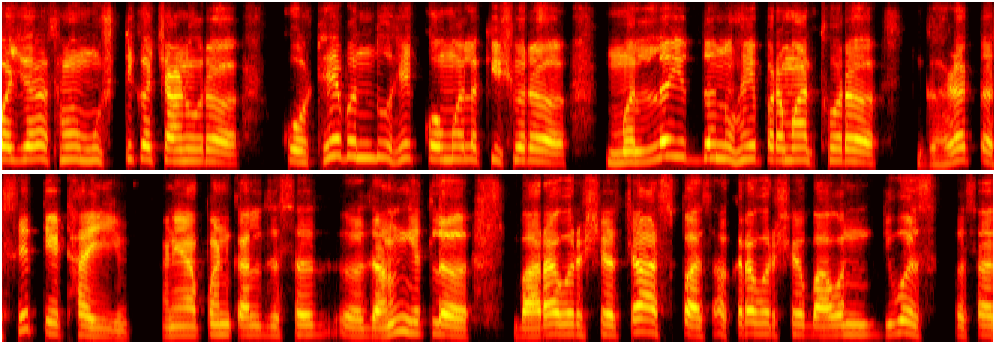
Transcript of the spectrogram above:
वज्रसम मुष्टिक चाणूर? कोठे बंधू हे कोमल किशोर? मल्ल युद्ध नोहे प्रमाथोर घडत असे ते ठाई. आणि आपण काल जसं जाणून घेतलं बारा वर्षाच्या आसपास अकरा वर्ष बावन्न दिवस असा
